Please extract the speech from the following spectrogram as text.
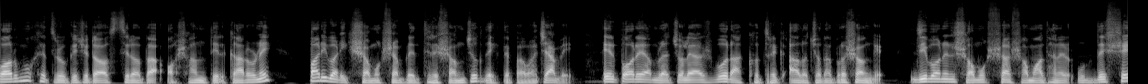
কর্মক্ষেত্রেও কিছুটা অস্থিরতা, অশান্তির কারণে পারিবারিক সমস্যা বৃদ্ধির সংযোগ দেখতে পাওয়া যাবে। এরপরে আমরা চলে আসব নাক্ষত্রিক আলোচনা প্রসঙ্গে। জীবনের সমস্যা সমাধানের উদ্দেশ্যে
